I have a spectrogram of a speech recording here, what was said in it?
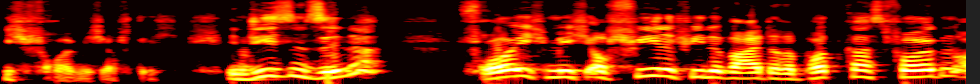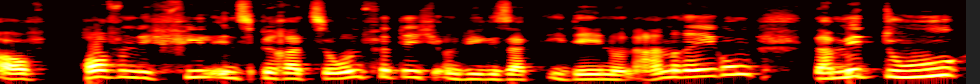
Ich freue mich auf dich. In diesem Sinne freue ich mich auf viele, viele weitere Podcast-Folgen, auf hoffentlich viel Inspiration für dich und wie gesagt Ideen und Anregungen, damit du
